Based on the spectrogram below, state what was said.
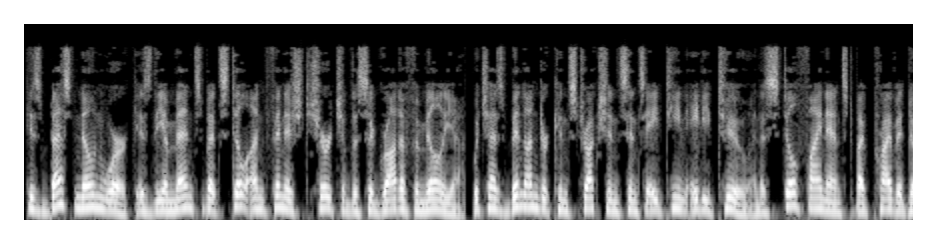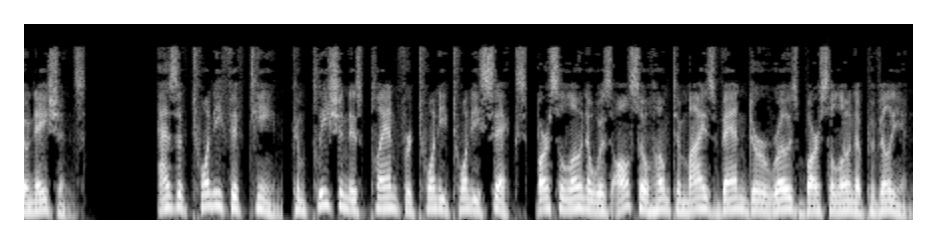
His best-known work is the immense but still unfinished Church of the Sagrada Familia, which has been under construction since 1882 and is still financed by private donations. As of 2015, completion is planned for 2026. Barcelona was also home to Mies van der Rohe Barcelona Pavilion.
